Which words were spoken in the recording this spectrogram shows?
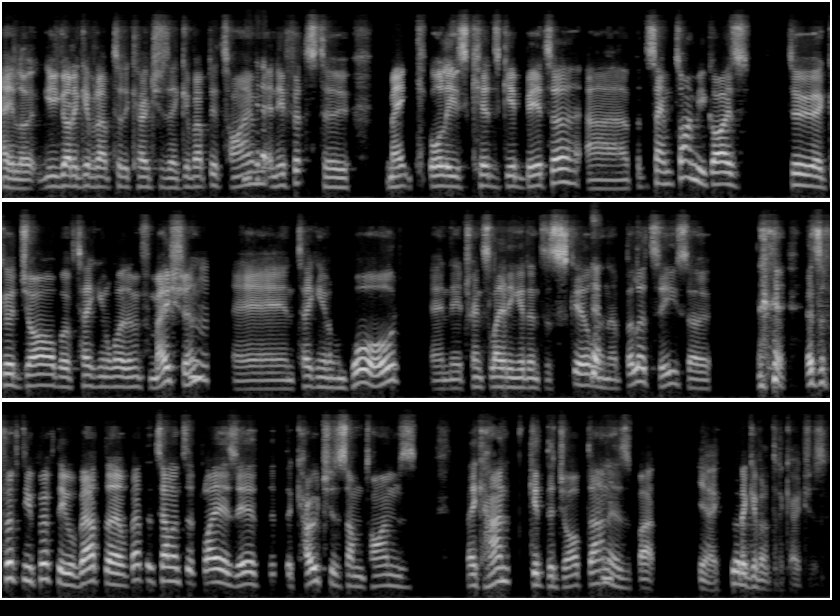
hey, look, you got to give it up to the coaches. They give up their time yeah. and efforts to make all these kids get better. Uh, but at the same time, you guys do a good job of taking all that information mm-hmm. and taking it on board and they're translating it into skill and ability. So it's a 50-50 without the without the talented players there, the, the coaches sometimes they can't get the job done mm-hmm. as but yeah, got to give it up to the coaches.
